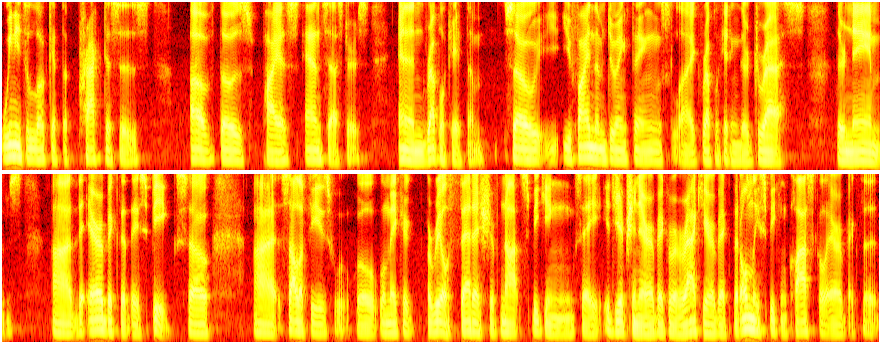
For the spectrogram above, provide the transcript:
we need to look at the practices of those pious ancestors and replicate them. So you find them doing things like replicating their dress, their names, uh, the Arabic that they speak. So uh, Salafis will, will, make a, a, real fetish of not speaking, say, Egyptian Arabic or Iraqi Arabic, but only speaking classical Arabic, the,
